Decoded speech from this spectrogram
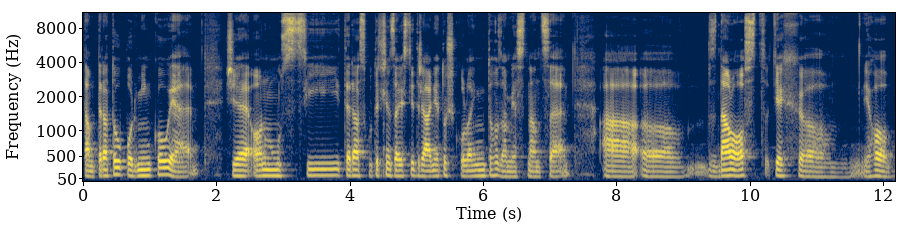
Tam teda tou podmínkou je, že on musí teda skutečně zajistit řádně to školení toho zaměstnance a uh, znalost těch uh, jeho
